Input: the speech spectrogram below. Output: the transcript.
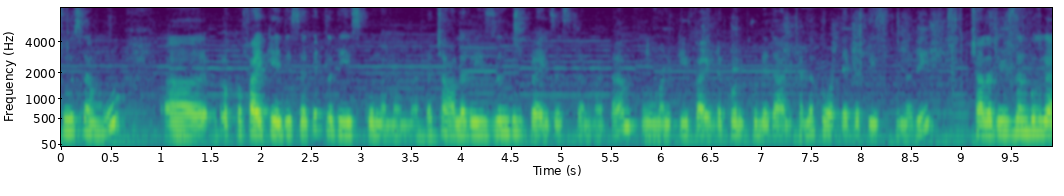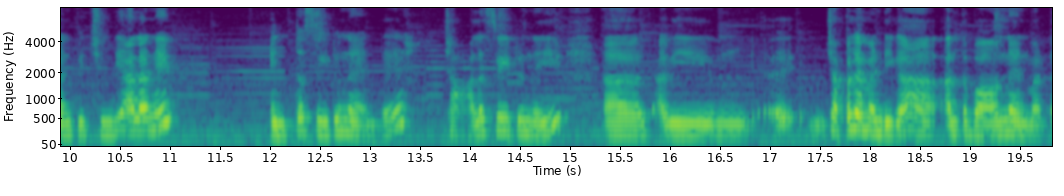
చూసాము. ఒక ఫైవ్ కేజీస్ అయితే ఇట్లా తీసుకున్నాం అనమాట చాలా రీజనబుల్ ప్రైజెస్ అనమాట మనకి బయట కొనుక్కునే దానికన్నా తోట దగ్గర తీసుకున్నది చాలా రీజనబుల్గా అనిపించింది. అలానే ఎంత స్వీట్ ఉన్నాయంటే చాలా స్వీట్ ఉన్నాయి. అవి చెప్పలేమండి ఇక అంత బాగున్నాయి అనమాట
